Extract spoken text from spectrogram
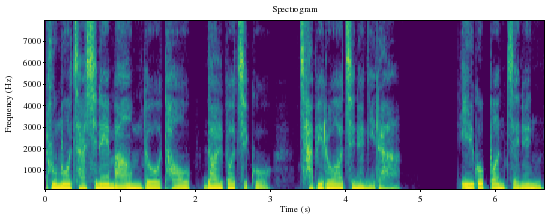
부모 자신의 마음도 더욱 넓어지고 자비로워지느니라. 일곱 번째는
